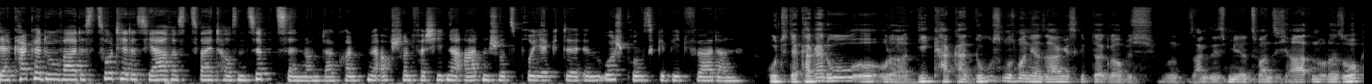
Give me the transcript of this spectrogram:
Der Kakadu war das Zootier des Jahres 2017 und da konnten wir auch schon verschiedene Artenschutzprojekte im Ursprungsgebiet fördern. Gut, der Kakadu äh, oder die Kakadus muss man ja sagen, es gibt da, glaube ich, sagen Sie es mir, 20 Arten oder so.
